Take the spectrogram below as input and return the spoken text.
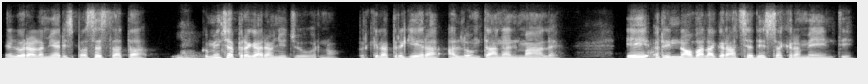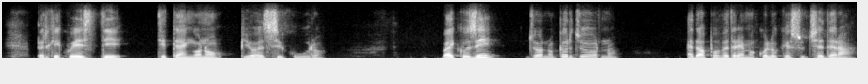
E allora la mia risposta è stata comincia a pregare ogni giorno, perché la preghiera allontana il male e rinnova la grazia dei sacramenti, perché questi ti tengono più al sicuro. Vai così, giorno per giorno, e dopo vedremo quello che succederà.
